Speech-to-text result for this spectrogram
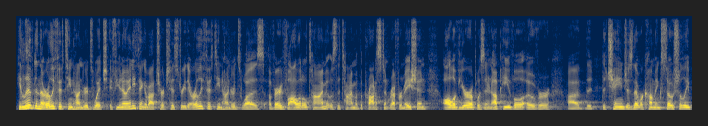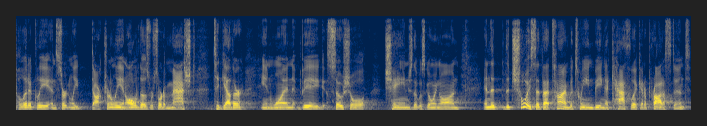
He lived in the early 1500s, which, if you know anything about church history, the early 1500s was a very volatile time. It was the time of the Protestant Reformation. All of Europe was in an upheaval over uh, the, the changes that were coming socially, politically, and certainly doctrinally, and all of those were sort of mashed together in one big social change that was going on. And the, the choice at that time between being a Catholic and a Protestant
